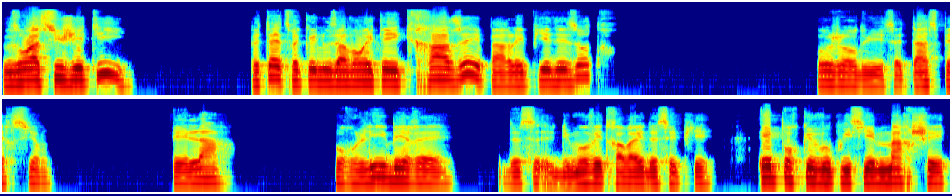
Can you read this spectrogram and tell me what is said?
nous ont assujettis. Peut-être que nous avons été écrasés par les pieds des autres. Aujourd'hui, cette aspersion est là pour libérer de ce, du mauvais travail de ses pieds et pour que vous puissiez marcher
